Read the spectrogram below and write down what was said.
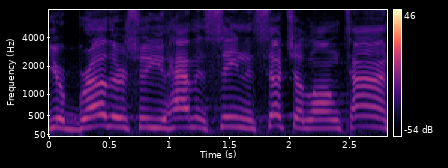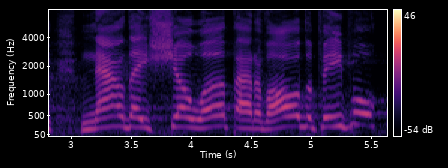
your brothers who you haven't seen in such a long time, now they show up out of all the people.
